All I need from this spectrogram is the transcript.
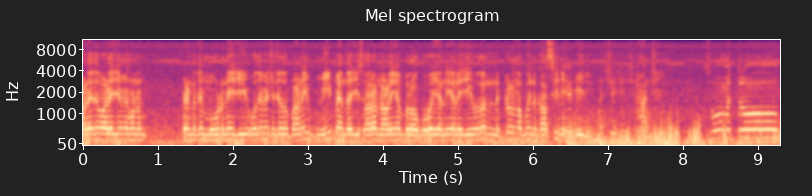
ਆਲੇ ਦੁਆਲੇ ਜਿਵੇਂ ਹੁਣ ਪਿੰਡ ਦੇ ਮੋੜ ਨੇ ਜੀ ਉਹਦੇ ਵਿੱਚ ਜਦੋਂ ਪਾਣੀ ਮੀਂਹ ਪੈਂਦਾ ਜੀ ਸਾਰਾ ਨਾਲੀਆਂ ਬਲੌਕ ਹੋ ਜਾਂਦੀਆਂ ਨੇ ਜੀ ਉਹਦਾ ਨਿਕਲਣ ਦਾ ਕੋਈ ਨਿਕਾਸੀ ਨਹੀਂ ਹੈਗੀ ਜੀ। ਅੱਛਾ ਜੀ ਹਾਂਜੀ। ਸੋ ਮਿੱਤਰੋ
